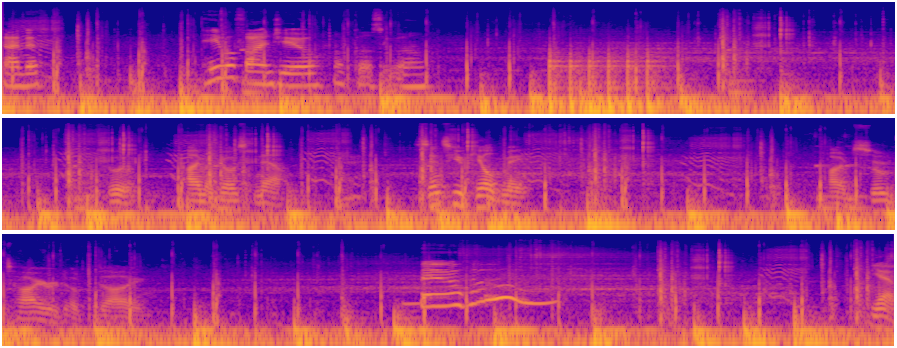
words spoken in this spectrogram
Kind of. He will find you. Of course he will. Ghost now. Since you killed me, I'm so tired of dying. Yeah.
